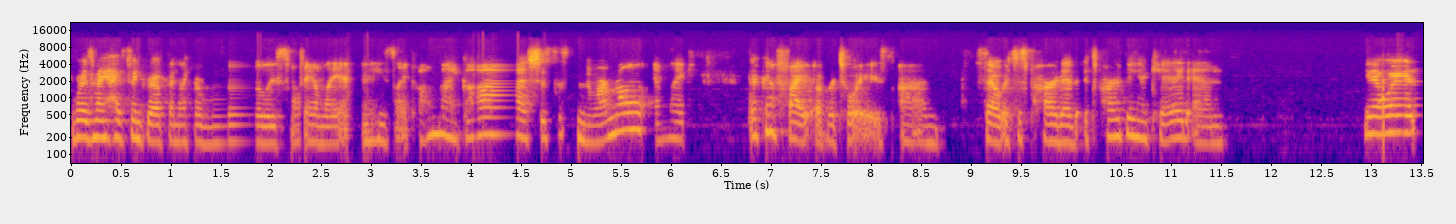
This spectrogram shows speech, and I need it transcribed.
whereas my husband grew up in like a really small family and he's like, oh my gosh, is this normal? And like, they're going to fight over toys. Um, so it's just part of, it's part of being a kid and, you know what?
